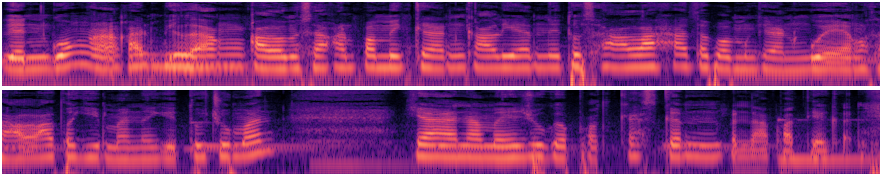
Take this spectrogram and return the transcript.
Dan gue nggak akan bilang kalau misalkan pemikiran kalian itu salah atau pemikiran gue yang salah atau gimana gitu. Cuman ya namanya juga podcast kan pendapat ya kan.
